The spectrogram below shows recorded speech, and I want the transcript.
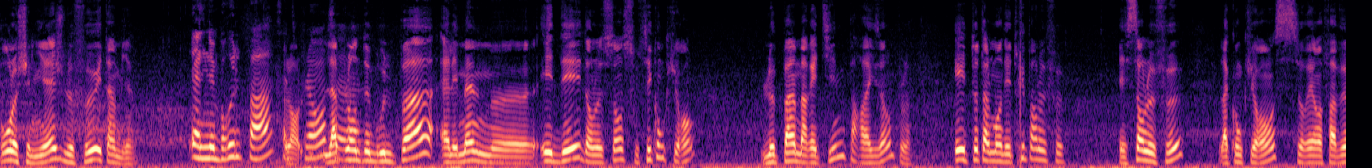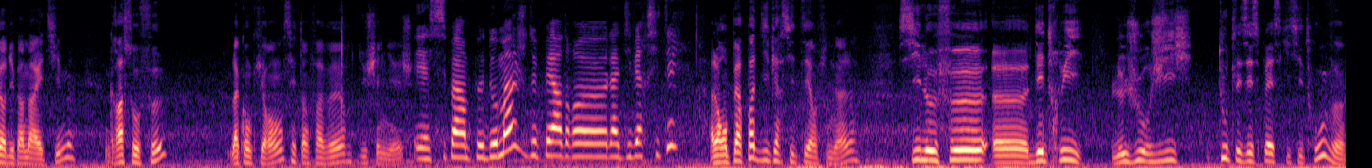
pour le chêne-liège, le feu est un bien. Elle ne brûle pas, cette Alors, plante La plante ne brûle pas, elle est même euh, aidée dans le sens où ses concurrents, le pin maritime par exemple, est totalement détruit par le feu. Et sans le feu, la concurrence serait en faveur du pain maritime. Grâce au feu, la concurrence est en faveur du chêne-liège. Et c'est pas un peu dommage de perdre euh, la diversité? Alors on perd pas de diversité en final. Si le feu euh, détruit le jour J toutes les espèces qui s'y trouvent,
